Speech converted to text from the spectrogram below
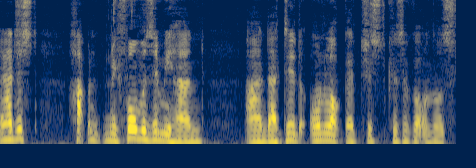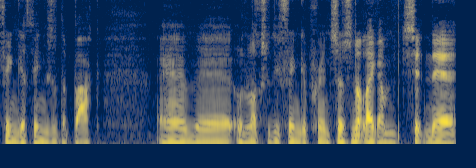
and I just happened. My phone was in my hand, and I did unlock it just because I've got one of those finger things at the back. Um, uh, unlocks with your fingerprint, so it's not like I'm sitting there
